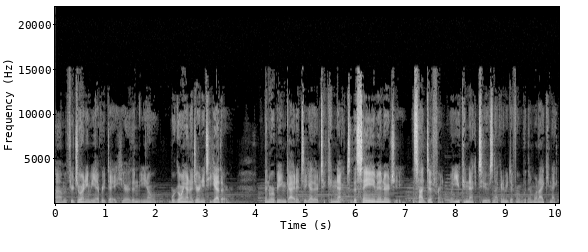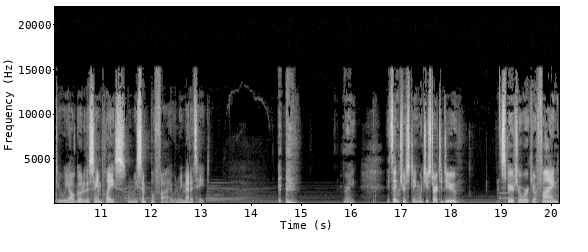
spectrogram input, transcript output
Um, if you're joining me every day here, then you know we're going on a journey together. and we're being guided together to connect to the same energy. It's not different. What you connect to is not going to be different than what I connect to. We all go to the same place when we simplify, when we meditate. right. It's interesting. Once you start to do spiritual work, you'll find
